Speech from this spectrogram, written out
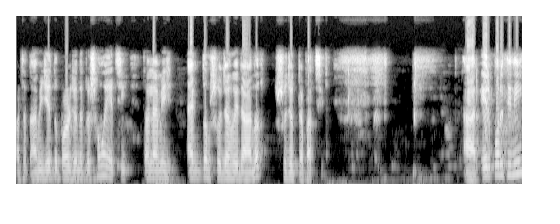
অর্থাৎ আমি যেহেতু পড়ার জন্য একটু সময় আছি তাহলে আমি একদম সোজা হয়ে দাঁড়ানোর সুযোগটা পাচ্ছি। আর এরপরে তিনি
